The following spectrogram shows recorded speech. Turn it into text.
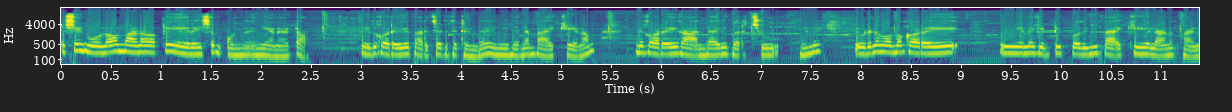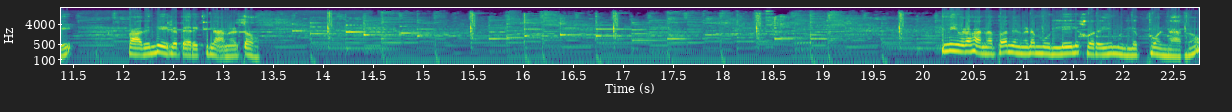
പക്ഷേ ഗുണവും മണവും ഒക്കെ ഏകദേശം ഒന്ന് തന്നെയാണ് കേട്ടോ. ഇത് കുറേ പറിച്ചെടുത്തിട്ടുണ്ട്. ഇനി ഇതെല്ലാം പാക്ക് ചെയ്യണം. പിന്നെ കുറേ കാന്താരി പറിച്ചു. ഇങ്ങനെ ഇവിടുന്ന് പോകുമ്പോൾ കുറേ ഇങ്ങനെ കെട്ടി പൊതിഞ്ഞ് പാക്ക് ചെയ്യലാണ് പണി. അപ്പോൾ അതിന്റെയൊക്കെ തിരക്കിലാണ് കേട്ടോ. ഇനി ഇവിടെ വന്നപ്പോൾ ഞങ്ങളുടെ മുല്ലയിൽ കുറേ മുല്ലപ്പൂ ഉണ്ടായിരുന്നു.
